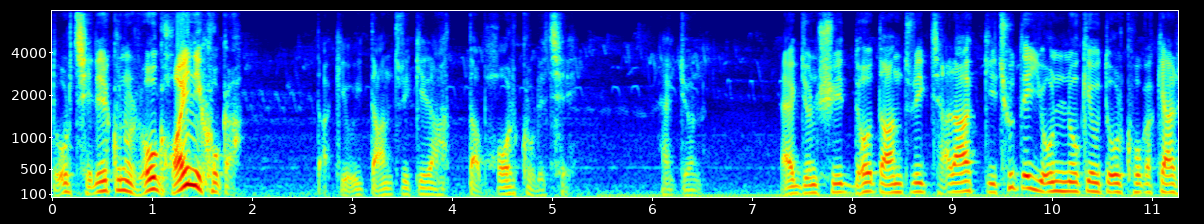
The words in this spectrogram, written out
তোর ছেলের কোনো রোগ হয়নি, খোকা? তাকে ওই তান্ত্রিকের আত্মা ভর করেছে। একজন একজন সিদ্ধ তান্ত্রিক ছাড়া কিছুতেই অন্য কেউ তোর খোকাকে আর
